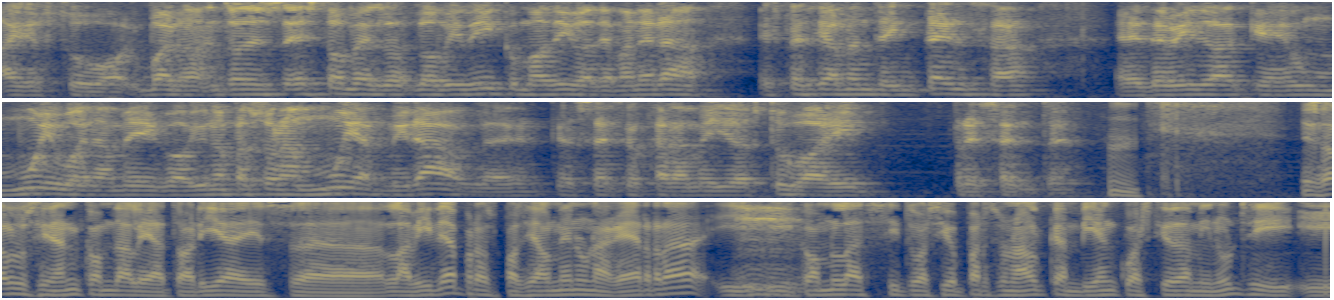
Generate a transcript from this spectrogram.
ahí estuvo. Bueno, entonces esto me lo, lo, viví, como digo, de manera especialmente intensa, eh, debido a que un muy buen amigo y una persona muy admirable, que Sergio Caramillo, estuvo ahí presente. Mm. És al·lucinant com d'aleatòria és uh, la vida, però especialment una guerra, i, mm. i com la situació personal canvia en qüestió de minuts i, i,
